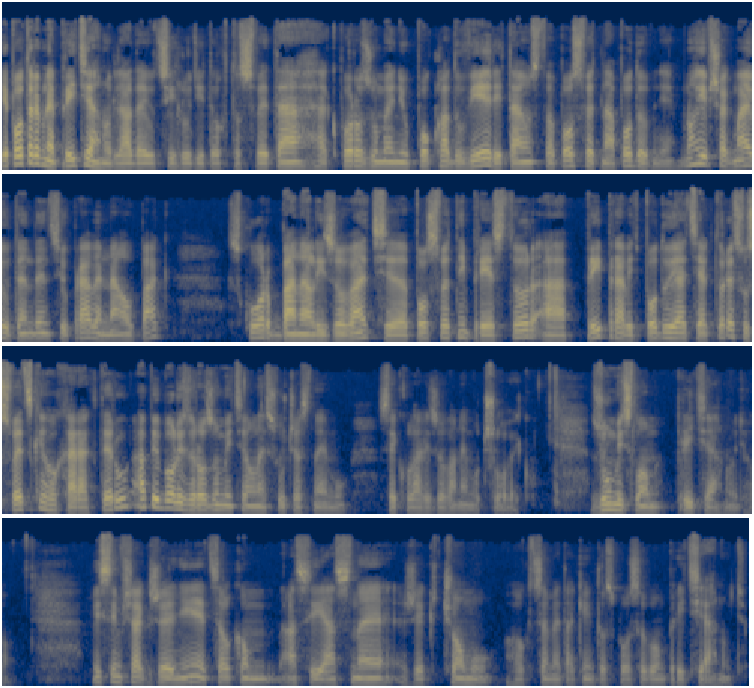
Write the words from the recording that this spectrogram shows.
Je potrebné pritiahnuť hľadajúcich ľudí tohto sveta k porozumeniu pokladu viery, tajomstva posvetná a podobne. Mnohí však majú tendenciu práve naopak skôr banalizovať e, posvetný priestor a pripraviť podujatia, ktoré sú svetského charakteru, aby boli zrozumiteľné súčasnému sekularizovanému človeku. S úmyslom pritiahnuť ho. Myslím však, že nie je celkom asi jasné, že k čomu ho chceme takýmto spôsobom pritiahnuť. E,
